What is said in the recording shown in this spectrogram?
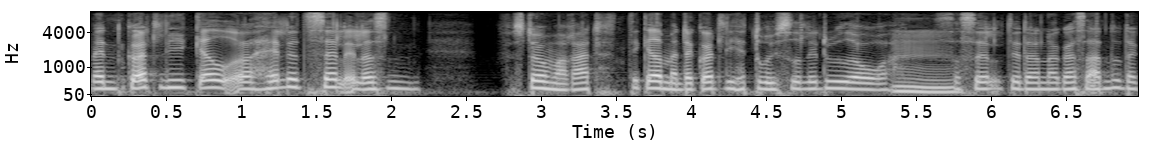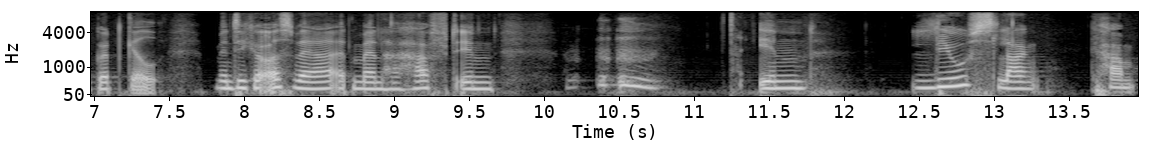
man godt lige gad at have lidt selv, eller sådan, forstå mig ret, det gad man da godt lige have drysset lidt ud over mm. sig selv. Det er der nok også andre, der godt gad. Men det kan også være, at man har haft en, en livslang kamp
